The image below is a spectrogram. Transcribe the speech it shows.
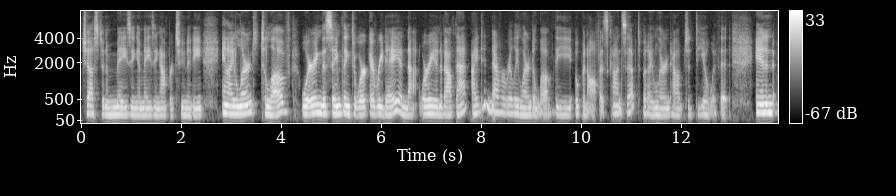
Just an amazing, amazing opportunity. And I learned to love wearing the same thing to work every day and not worrying about that. I didn't ever really learn to love the open office concept, but I learned how to deal with it. And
